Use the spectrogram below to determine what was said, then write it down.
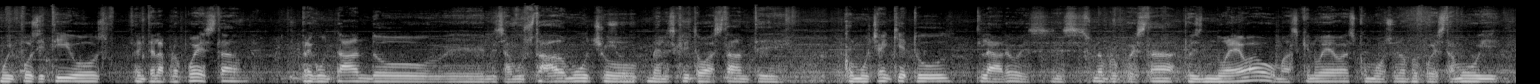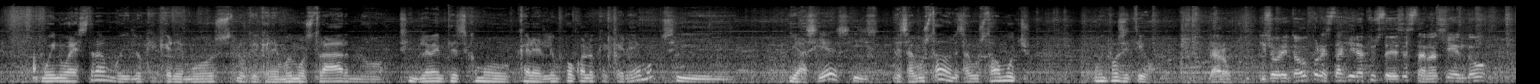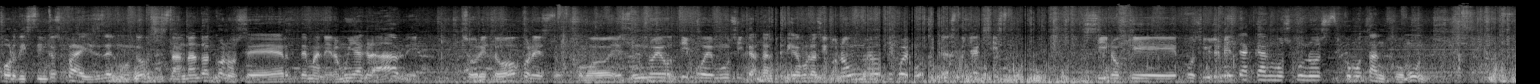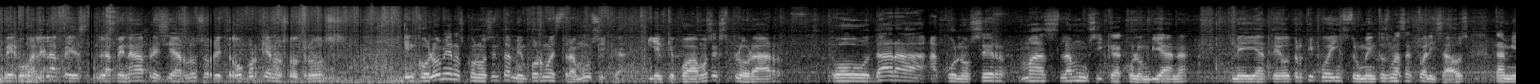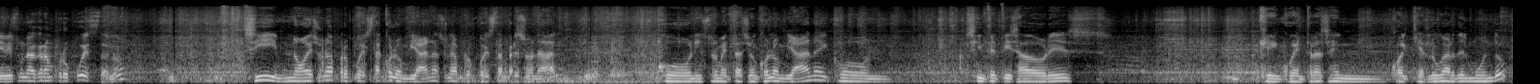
muy positivos frente a la propuesta, preguntando, eh, les ha gustado mucho, me han escrito bastante, con mucha inquietud Claro, es, es, una propuesta pues nueva o más que nueva, es como es una propuesta muy, muy nuestra, muy lo que queremos, lo que queremos mostrar, no simplemente es como quererle un poco a lo que queremos y, y así es, y les ha gustado, les ha gustado mucho, muy positivo. Claro, y sobre todo con esta gira que ustedes están haciendo por distintos países del mundo, se están dando a conocer de manera muy agradable. Sobre todo con esto, como es un nuevo tipo de música, tal vez digámoslo así, no un nuevo tipo de música, esto ya existe, sino que posiblemente acá en Moscú no es como tan común, pero vale la, la pena apreciarlo, sobre todo porque a nosotros en Colombia nos conocen también por nuestra música y el que podamos explorar o dar a, a, conocer más la música colombiana mediante otro tipo de instrumentos más actualizados también es una gran propuesta, ¿no? Sí, no es una propuesta colombiana, es una propuesta personal, con instrumentación colombiana y con sintetizadores que encuentras en cualquier lugar del mundo.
